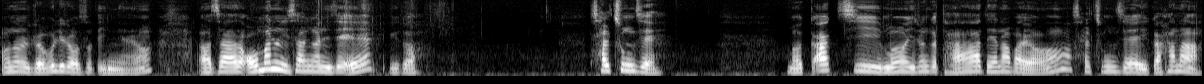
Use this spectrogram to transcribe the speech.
오늘 러블리 로즈도 있네요. 아, 자, 5만 원 이상은 이제 이거 살충제, 뭐 깍지 뭐 이런 거 다 되나 봐요. 살충제 이거 하나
